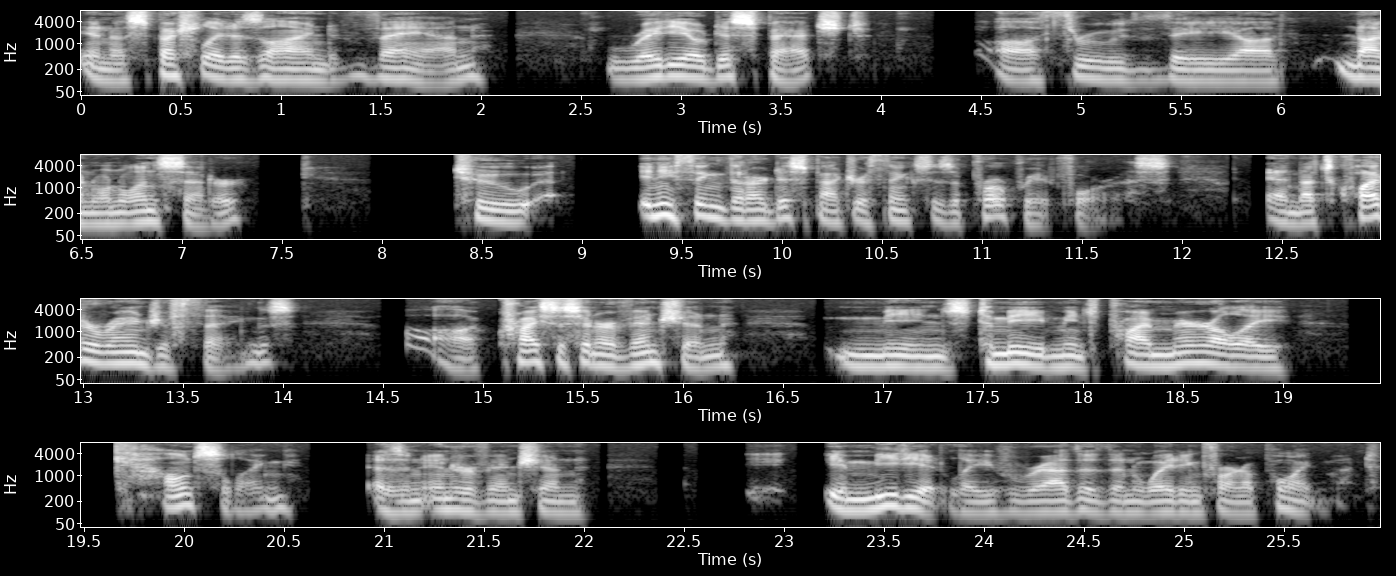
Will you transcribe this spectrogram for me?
in a specially designed van, radio dispatched uh, through the uh, 911 center to anything that our dispatcher thinks is appropriate for us. And that's quite a range of things. Uh, crisis intervention means, to me, means primarily counseling as an intervention immediately rather than waiting for an appointment.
